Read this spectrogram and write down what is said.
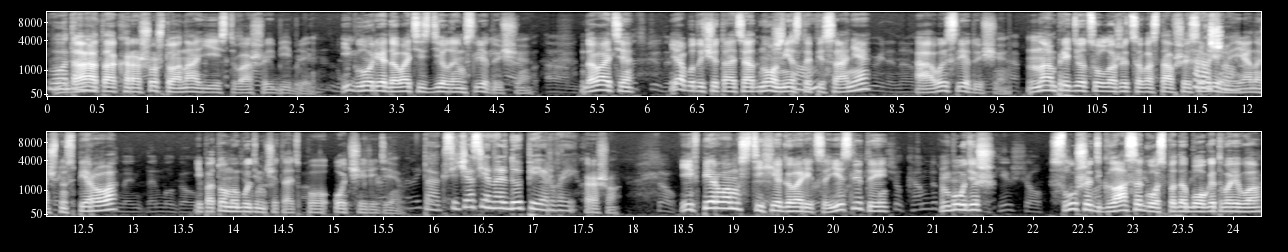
Вот да, она. так хорошо, что она есть в вашей Библии. И, Глория, давайте сделаем следующее. Давайте, я буду читать одно Что? место Писания, а вы следующее. Нам придется уложиться в оставшееся Хорошо. время. Я начну с первого, и потом мы будем читать по очереди. Так, сейчас я найду первый. Хорошо. И в первом стихе говорится, «Если ты будешь слушать гласа Господа Бога твоего,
